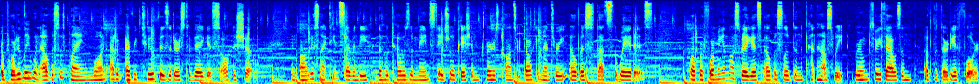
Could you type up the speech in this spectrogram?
Reportedly, when Elvis was playing, one out of every two visitors to Vegas saw his show. In August 1970, the hotel was the main stage location for his concert documentary, Elvis That's the Way It Is. While performing in Las Vegas, Elvis lived in the penthouse suite, room 3000, of the 30th floor.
